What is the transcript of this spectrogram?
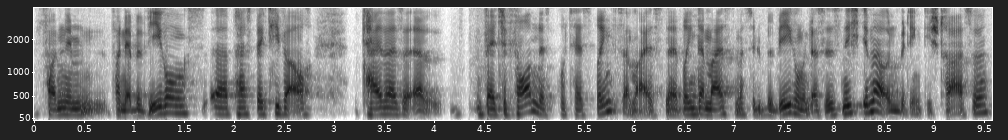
von, dem, von der Bewegungsperspektive auch, teilweise, äh, welche Form des Protests bringt es am meisten? Er bringt am meisten was für die Bewegung. Und das ist nicht immer unbedingt die Straße,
